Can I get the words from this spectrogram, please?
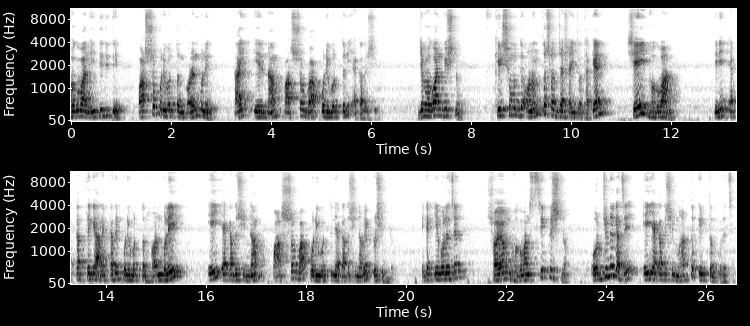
ভগবান এই তিথিতে পার্শ্ব পরিবর্তন করেন বলে তাই এর নাম পার্শ্ব বা পরিবর্তনী একাদশী। যে ভগবান বিষ্ণু ক্ষীর সমুদ্রে অনন্ত শয্যা সাহিত্য থাকেন, সেই ভগবান তিনি এক কাত থেকে আরেক কাতে পরিবর্তন হন বলেই এই একাদশীর নাম পার্শ্ব বা পরিবর্তনী একাদশী নামে প্রসিদ্ধ। এটা কে বলেছেন? স্বয়ং ভগবান শ্রীকৃষ্ণ। অর্জুনের কাছে এই একাদশী মাহাত্ম কীর্তন করেছেন।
